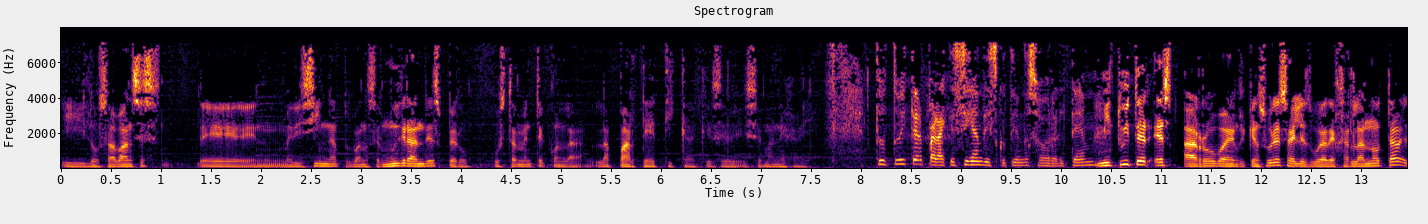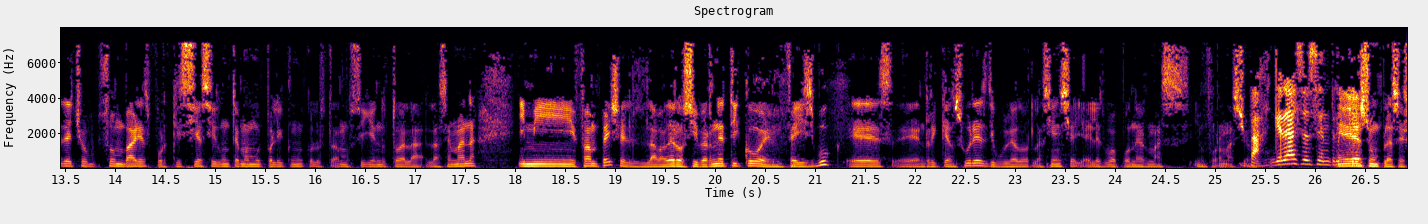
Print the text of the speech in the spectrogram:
y los avances en medicina pues van a ser muy grandes, pero justamente con la, la parte ética que se, se maneja ahí tu Twitter para que sigan discutiendo sobre el tema. Mi Twitter es arroba Enrique ahí les voy a dejar la nota, de hecho son varias porque sí ha sido un tema muy polémico, lo estamos siguiendo toda la, semana. Y mi fanpage, el lavadero cibernético en Facebook, es eh, Enrique Ansures, divulgador de la ciencia, y ahí les voy a poner más información. Va, gracias Enrique. Es un placer.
